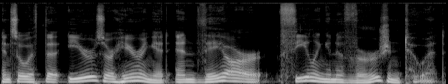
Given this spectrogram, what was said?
and so, if the ears are hearing it and they are feeling an aversion to it,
